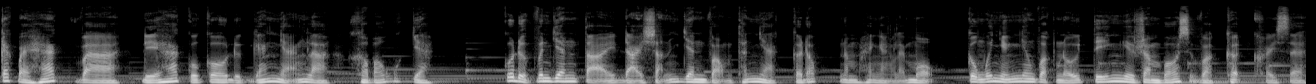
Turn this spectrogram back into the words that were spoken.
Các bài hát và đĩa hát của cô được gán nhãn là kho báu quốc gia. Cô được vinh danh tại Đại sảnh danh vọng thánh nhạc cơ đốc năm 2001 cùng với những nhân vật nổi tiếng như Rambos và Kurt Kreiser.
